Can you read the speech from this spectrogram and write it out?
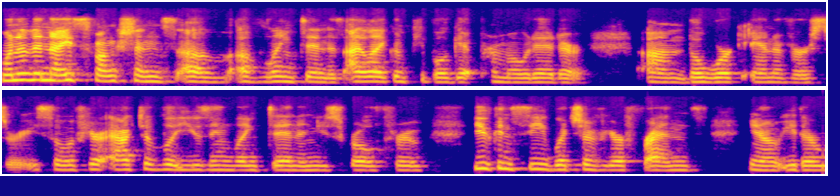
One of the nice functions of, of LinkedIn is I like when people get promoted or um, the work anniversary. So if you're actively using LinkedIn and you scroll through, you can see which of your friends, you know, either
